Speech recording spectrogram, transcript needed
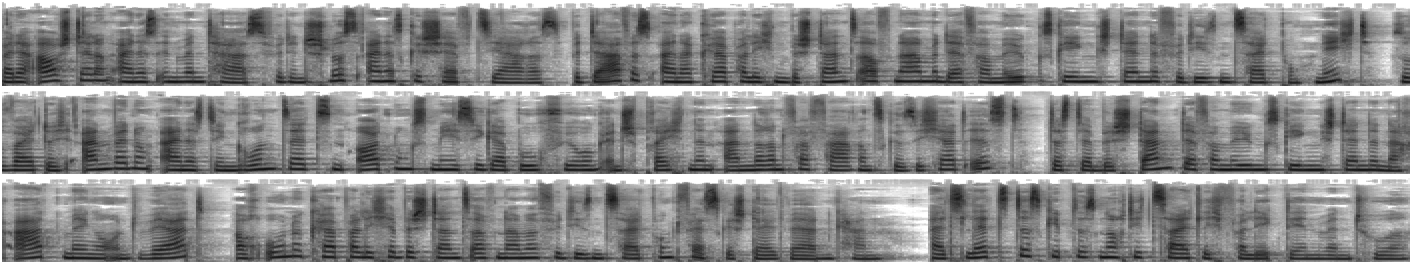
bei der Ausstellung eines Inventars für den Schluss eines Geschäftsjahres bedarf es einer körperlichen Bestandsaufnahme der Vermögensgegenstände für diesen Zeitpunkt nicht, soweit durch Anwendung eines den Grundsätzen ordnungsmäßiger Buchführung entsprechenden anderen Verfahrens gesichert ist, dass der Bestand der Vermögensgegenstände nach Art, Menge und Wert auch ohne körperliche Bestandsaufnahme für diesen Zeitpunkt festgestellt werden kann. Als letztes gibt es noch die zeitlich verlegte Inventur.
